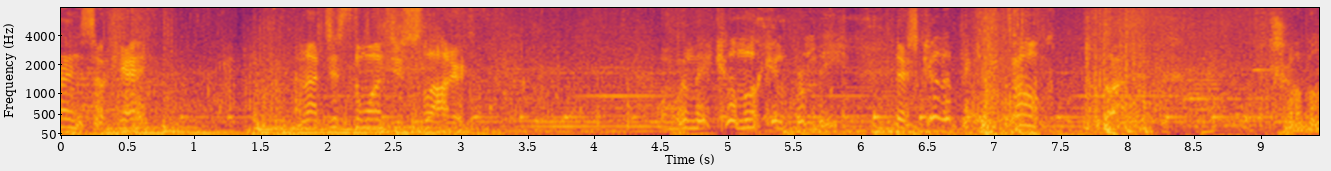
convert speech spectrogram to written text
Friends, okay? And not just the ones you slaughtered. And when they come looking for me, there's gonna be oh, trouble.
